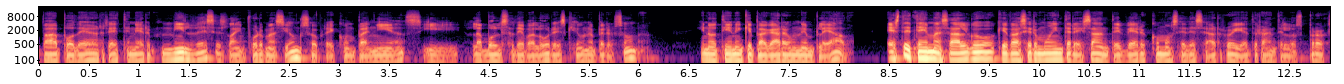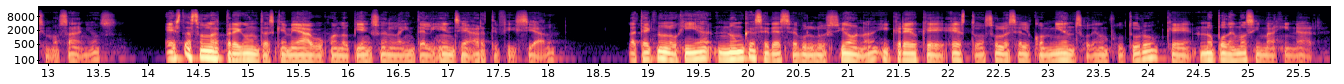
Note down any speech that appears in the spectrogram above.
va a poder retener mil veces la información sobre compañías y la bolsa de valores que una persona? Y no tienen que pagar a un empleado. Este tema es algo que va a ser muy interesante ver cómo se desarrolla durante los próximos años. Estas son las preguntas que me hago cuando pienso en la inteligencia artificial. La tecnología nunca se desevoluciona y creo que esto solo es el comienzo de un futuro que no podemos imaginar.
